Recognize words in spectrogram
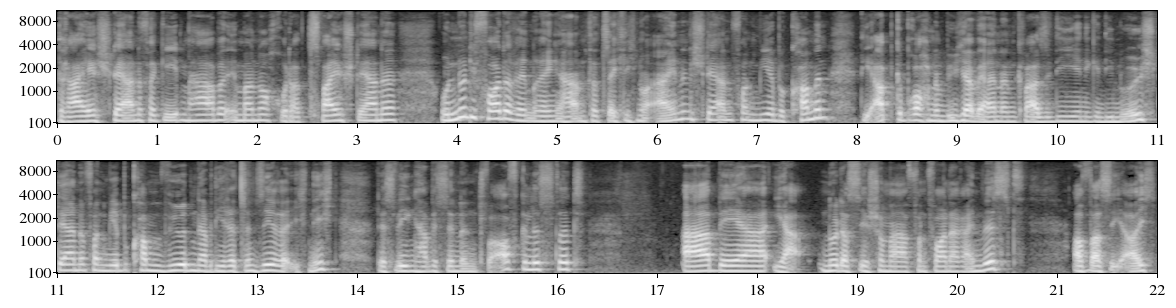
drei Sterne vergeben habe, immer noch, oder zwei Sterne. Und nur die vorderen Ränge haben tatsächlich nur einen Stern von mir bekommen. Die abgebrochenen Bücher wären dann quasi diejenigen, die null Sterne von mir bekommen würden, aber die rezensiere ich nicht. Deswegen habe ich sie nirgendwo aufgelistet. Aber ja, nur dass ihr schon mal von vornherein wisst, auf was ihr euch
